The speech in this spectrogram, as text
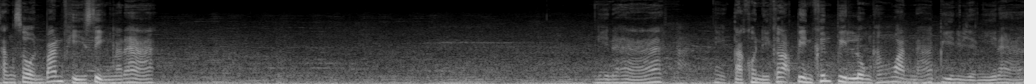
ทางโซนบ้านผีสิงแล้วนะฮะ นี่นะฮะนี่ตาคนนี้ก็ปีนขึ้นปีนลงทั้งวันนะปีนอยู่อย่างนี้นะฮะ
